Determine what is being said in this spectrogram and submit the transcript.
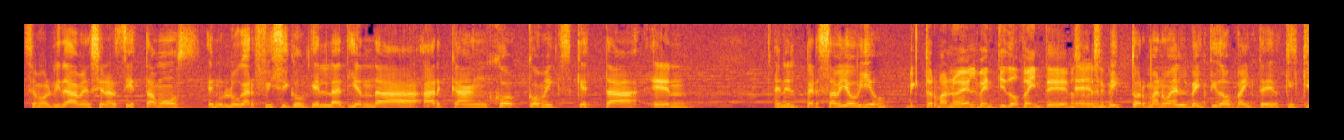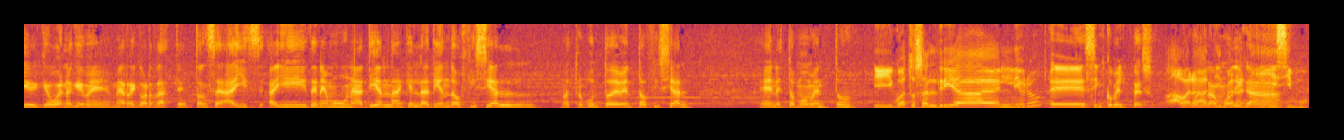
Se me olvidaba mencionar, sí estamos en un lugar físico, que es la tienda Jo- Comics, que está en, en el Persa Bio Bio, Víctor Manuel 2220. No en Víctor Manuel 2220. Que, que, que bueno que me, me recordaste. Entonces ahí, ahí tenemos una tienda que es la tienda oficial, nuestro punto de venta oficial en estos momentos. ¿Y cuánto saldría el libro? Eh, 5 mil pesos. Ah, Por barato, la módica baratísimo.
